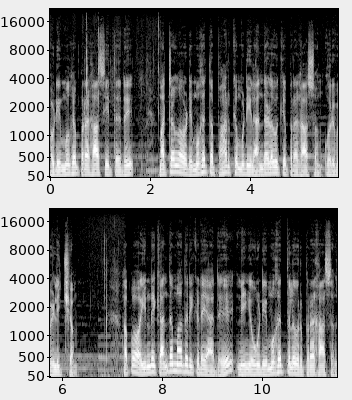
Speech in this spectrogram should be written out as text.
அவருடைய முகம் பிரகாசித்தது. மற்றவங்க அவருடைய முகத்தை பார்க்க முடியல. அந்த அளவுக்கு பிரகாசம் ஒரு வெளிச்சம். அப்போது இன்றைக்கு அந்த மாதிரி கிடையாது. நீங்கள் உங்களுடைய முகத்தில் ஒரு பிரகாசம்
